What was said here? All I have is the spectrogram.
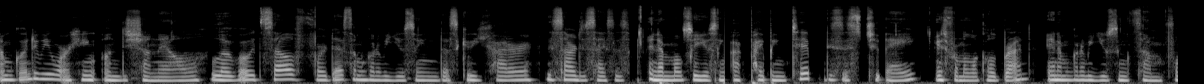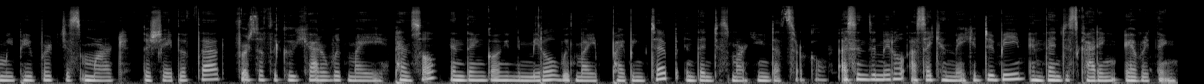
I'm going to be working on the Chanel logo itself. For this, I'm going to be using the cookie cutter. These are the sizes. And I'm also using a piping tip. This is 2A. It's from a local brand. And I'm going to be using some foamy paper to just mark the shape of that. First off the cookie cutter with my pencil and then going in the middle with my piping tip and then just marking that circle as in the middle as I can make it to be and then just cutting everything.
